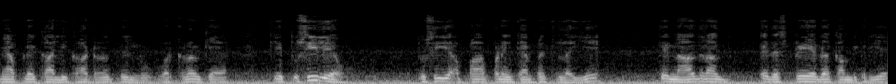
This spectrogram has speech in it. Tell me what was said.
ਮੈਂ ਆਪਣੇ ਕਾਲੀ ਕਾਡਰ ਦੇ ਵਰਕਰਾਂ ਨੂੰ ਕਿਹਾ ਕਿ ਤੁਸੀਂ ਲਿਆਓ, ਤੁਸੀਂ ਆਪਾਂ ਆਪਣੇ ਕੈਂਪ 'ਚ ਲਾਈਏ ਤੇ ਨਾਲ ਦੇ ਨਾਲ ਇਹਦੇ ਸਪਰੇਅ ਦਾ ਕੰਮ ਵੀ ਕਰੀਏ।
